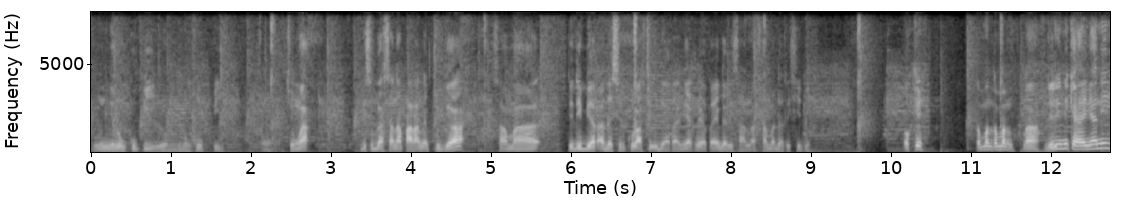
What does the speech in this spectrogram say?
Menyelungkupi menyelungkupi. Cuma di sebelah sana paranet juga sama jadi biar ada sirkulasi udaranya kelihatannya dari sana sama dari sini. Oke teman-teman. Nah jadi ini kayaknya nih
